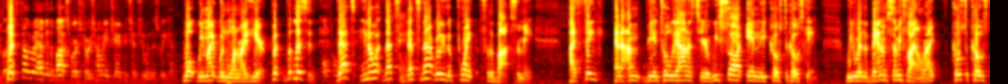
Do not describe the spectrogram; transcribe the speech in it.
Let's tell everybody how good the box works, George. How many championships you win this weekend? Well, we might win one right here. But but listen, that's you know what? That's that's not really the point for the box for me. I think, and I'm being totally honest here, we saw it in the coast to coast game. We were in the Bantam semifinal, right? Coast to coast,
